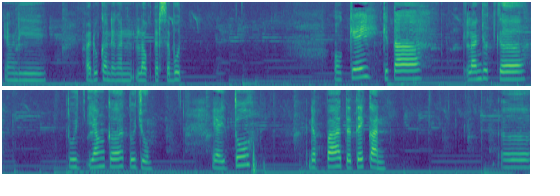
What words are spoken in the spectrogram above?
yang dipadukan dengan lauk tersebut. Oke, kita lanjut ke yang ke tujuh yaitu depa tetekan. Uh,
